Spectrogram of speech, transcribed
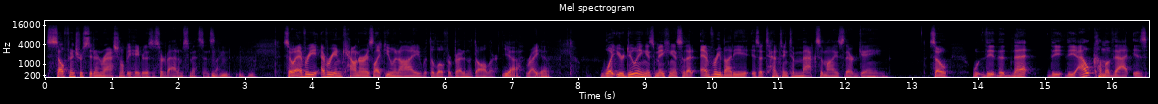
self-interested and rational behavior, this is sort of Adam Smith's insight. Mm-hmm, So every every encounter is like you and I with the loaf of bread and the dollar. Yeah, Right. yeah. What you're doing is making it so that everybody is attempting to maximize their gain. So the the net the the outcome of that is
